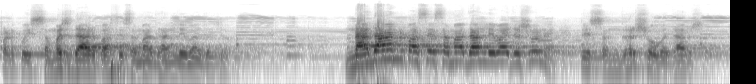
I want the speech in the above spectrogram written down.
પણ કોઈ સમજદાર પાસે સમાધાન લેવા જજો. નાદાન પાસે સમાધાન લેવા જશો ને, તો એ સંઘર્ષો વધારશે.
